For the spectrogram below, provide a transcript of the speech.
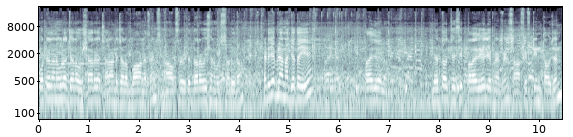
పొట్టేలను కూడా చాలా హుషారుగా చాలా అంటే చాలా బాగున్నాయి ఫ్రెండ్స్. ఒకసారి వీటి ధర విషయానికి వస్తే అడుగుదాం. ఎట్లా చెప్పినా అన్న జత ఇవి? పదహైదు వేలు. జత వచ్చేసి పదహైదు వేలు చెప్పిన ఫ్రెండ్స్. ఫిఫ్టీన్ థౌజండ్.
